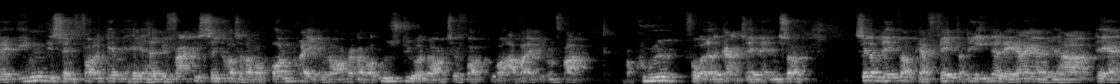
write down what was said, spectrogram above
øh, inden vi sendte folk hjem, havde vi faktisk sikret os, at der var båndbredde nok, og der var udstyr nok til, at folk kunne arbejde hjemmefra og kunne få adgang til hinanden. Så selvom det ikke var perfekt, og det er en af læringerne, vi har, det er,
